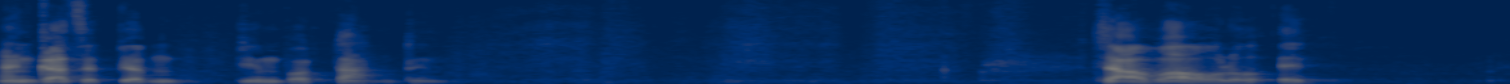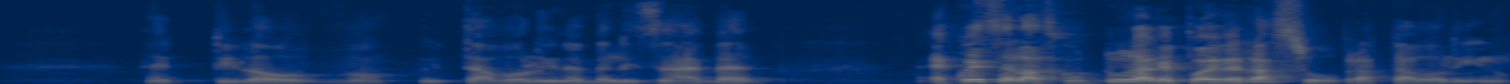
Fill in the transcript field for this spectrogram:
In casa è più, più importante. Ciao Paolo, e, e ti lovo, il tavolino è bellissimo, è bello. E questa è la scultura che poi verrà sopra a tavolino,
